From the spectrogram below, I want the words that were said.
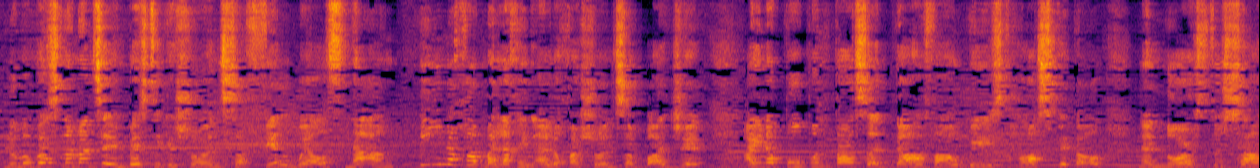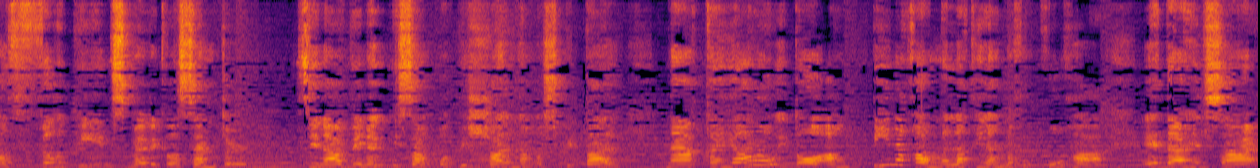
Lumabas naman sa investigasyon sa PhilWealth na ang pinakamalaking alokasyon sa budget ay napupunta sa Davao-based hospital na North to South Philippines Medical Center. Sinabi ng isang opisyal ng ospital na kaya raw ito ang pinakamalaki ang nakukuha eh dahil sa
